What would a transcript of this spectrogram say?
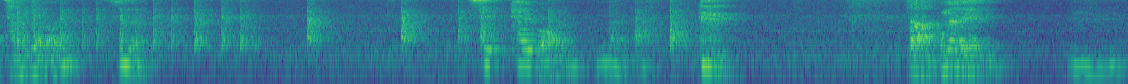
작년 수능 18번 문항이다. 자, 보면은 음,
